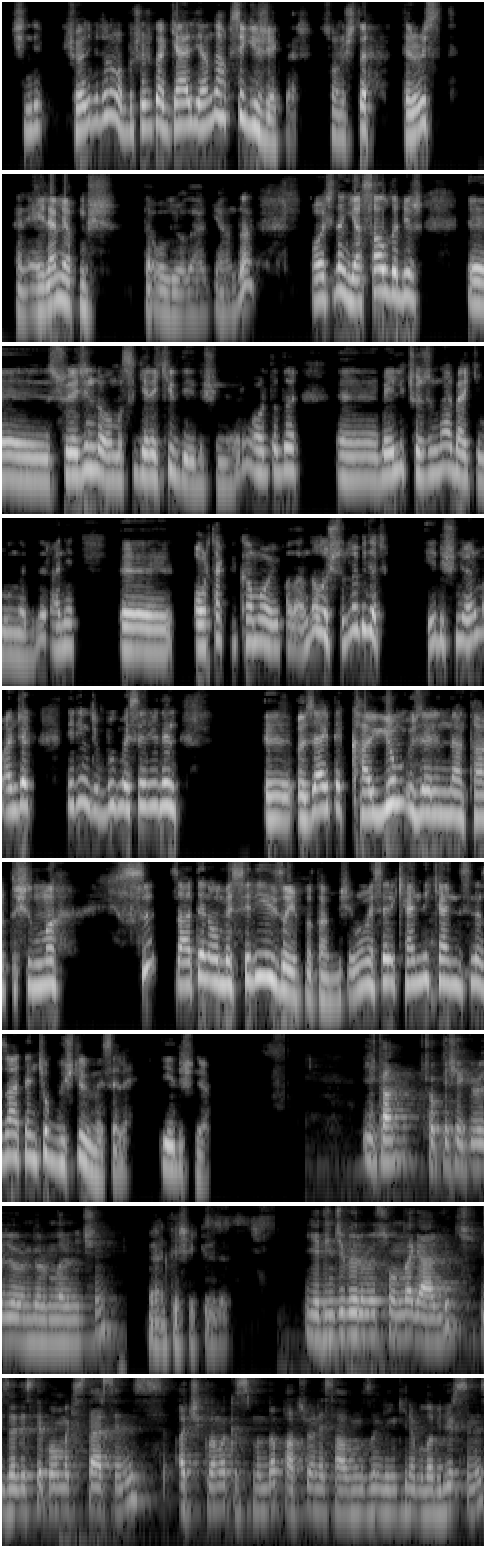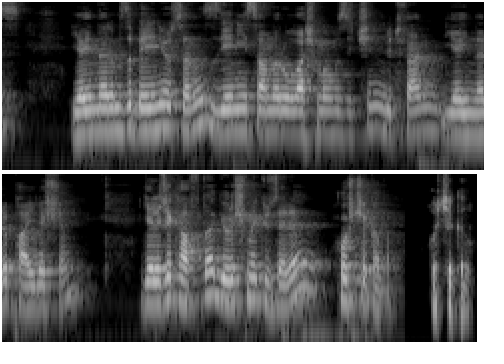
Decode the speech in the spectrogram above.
Şimdi şöyle bir durum var. Bu çocuklar geldiği anda hapse girecekler. Sonuçta terörist yani eylem yapmış da oluyorlar bir yandan. O açıdan yasal da bir e, sürecin de olması gerekir diye düşünüyorum. Orada da e, belli çözümler belki bulunabilir. Hani e, ortak bir kamuoyu falan da oluşturulabilir diye düşünüyorum. Ancak dediğim gibi bu meselenin e, özellikle kayyum üzerinden tartışılması zaten o meseleyi zayıflatan bir şey. Bu mesele kendi kendisine zaten çok güçlü bir mesele diye düşünüyorum. İlkan çok teşekkür ediyorum yorumların için. Ben teşekkür ederim. 7. bölümün sonuna geldik. Bize destek olmak isterseniz açıklama kısmında Patreon hesabımızın linkini bulabilirsiniz. Yayınlarımızı beğeniyorsanız yeni insanlara ulaşmamız için lütfen yayınları paylaşın. Gelecek hafta görüşmek üzere. Hoşçakalın. Hoşçakalın.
